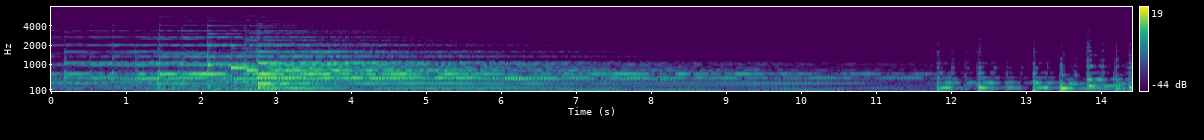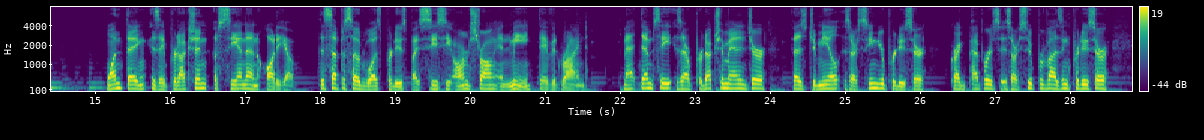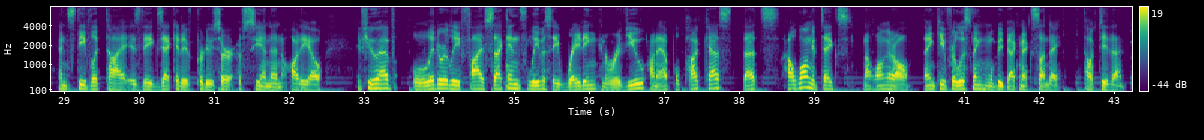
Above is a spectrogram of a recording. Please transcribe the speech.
One Thing is a production of CNN Audio. This episode was produced by Cece Armstrong and me, David Rind. Matt Dempsey is our production manager, Fez Jamil is our senior producer, Greg Peppers is our supervising producer, and Steve Lickteig is the executive producer of CNN Audio. If you have literally five seconds, leave us a rating and a review on Apple Podcasts. That's how long it takes. Not long at all. Thank you for listening. We'll be back next Sunday. Talk to you then.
